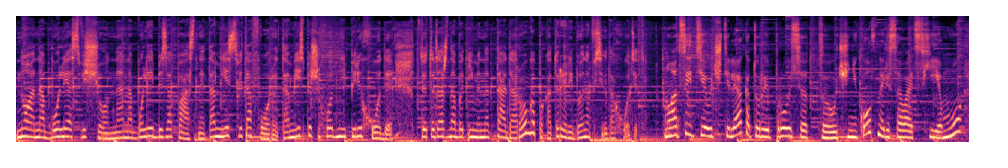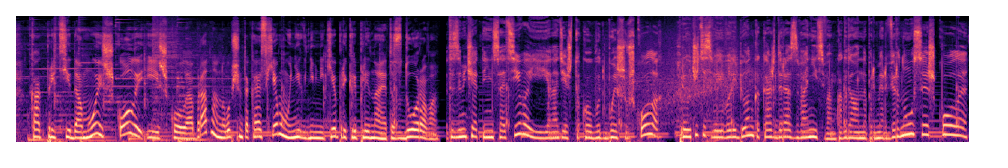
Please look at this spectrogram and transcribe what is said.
но она более освещенная, она более безопасная, там есть светофоры, там есть пешеходные переходы, то это должна быть именно та дорога, по которой ребенок всегда ходит. Молодцы те учителя, которые просят учеников нарисовать схему, как прийти домой из школы и из школы обратно. Ну, в общем, такая схема у них в дневнике прикреплена. Это здорово. Это замечательная инициатива, и я надеюсь, что такого будет больше в школах. Приучите своего ребенка каждый раз звонить вам, когда он, например, вернулся из школы,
